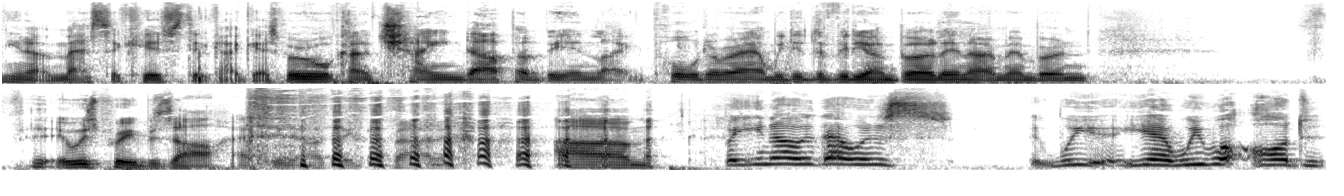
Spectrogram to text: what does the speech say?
You know, masochistic, I guess. We were all kind of chained up and being like pulled around. We did the video in Berlin, I remember, and it was pretty bizarre. Actually, now I think about it. Um, but you know, that was we. Yeah, we were odd.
